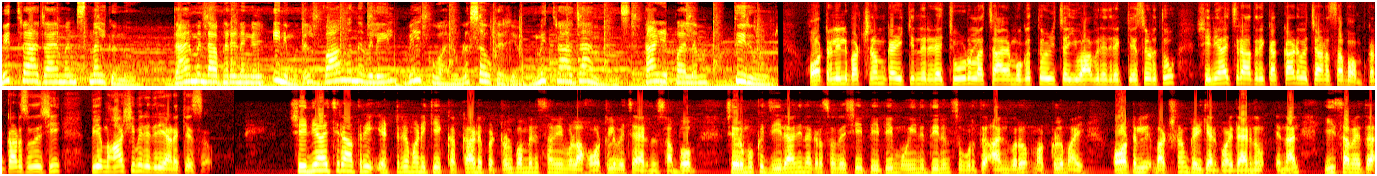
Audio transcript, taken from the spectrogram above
മിത്ര ഡയമണ്ട്സ് നൽകുന്നു. ഡയമണ്ട് ആഭരണങ്ങൾ ഇനി മുതൽ വാങ്ങുന്ന വിലയിൽ വിൽക്കുവാനുള്ള സൗകര്യം മിത്ര ഡയമണ്ട്സ് താഴെപ്പാലം തിരൂർ. ഹോട്ടലിൽ ഭക്ഷണം കഴിക്കുന്നതിനിടെ ചൂടുള്ള ചായ മുഖത്തൊഴിച്ച യുവാവിനെതിരെ കേസെടുത്തു. ശനിയാഴ്ച രാത്രി കക്കാട് വെച്ചാണ് സംഭവം. കക്കാട് സ്വദേശി പി എം ഹാഷിമിനെതിരെയാണ് കേസ്. ശനിയാഴ്ച രാത്രി എട്ടര മണിക്ക് കക്കാട് പെട്രോൾ പമ്പിന് സമീപമുള്ള ഹോട്ടലിൽ വെച്ചായിരുന്നു സംഭവം. ചെറുമുക്ക് ജീലാനി നഗർ സ്വദേശി പി പി മൊയിനുദ്ദീനും സുഹൃത്ത് അൻവറും മക്കളുമായി ഹോട്ടലിൽ ഭക്ഷണം കഴിക്കാൻ പോയതായിരുന്നു. എന്നാൽ ഈ സമയത്ത്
